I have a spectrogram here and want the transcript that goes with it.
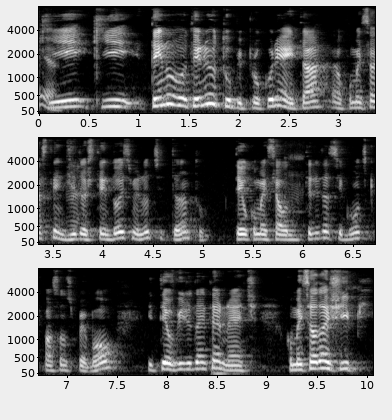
que, que tem, no, tem no YouTube, procurem aí, tá? É um comercial estendido, é. acho que tem dois minutos e tanto. Tem o comercial de 30 segundos que passou no Super Bowl e tem o vídeo da internet. Comercial da Jeep,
